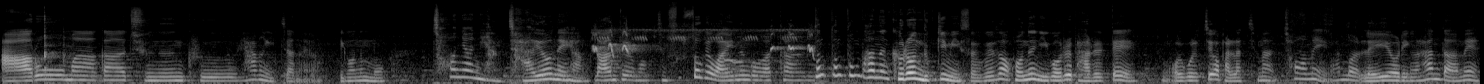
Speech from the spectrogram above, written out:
아로마가 주는 그 향이 있잖아요. 이거는 뭐 천연향, 자연의 향. 나한테 막 지금 숲속에 와 있는 것 같아. 뿜뿜뿜 하는 그런 느낌이 있어요. 그래서 저는 이거를 바를 때좀 얼굴에 찍어 발랐지만 처음에 한번 레이어링을 한 다음에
